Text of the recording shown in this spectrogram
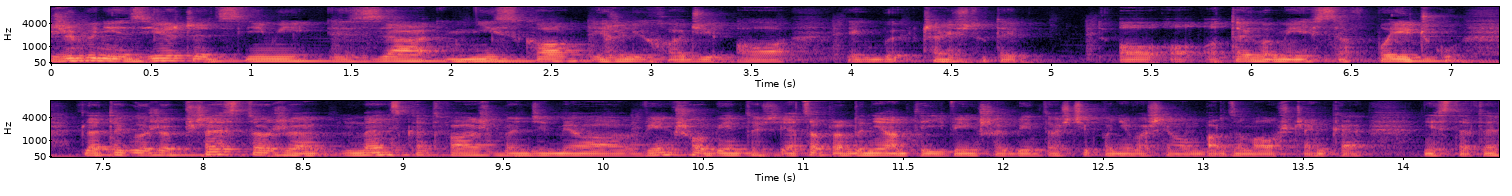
żeby nie zjeżdżać z nimi za nisko, jeżeli chodzi o jakby część tutaj o, o, o tego miejsca w policzku. Dlatego, że przez to, że męska twarz będzie miała większą objętość, ja co prawda nie mam tej większej objętości, ponieważ ja mam bardzo małą szczękę, niestety,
